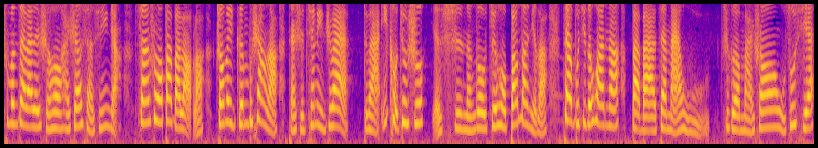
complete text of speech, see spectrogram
出门在外的时候还是要小心一点。虽然说爸爸老了，装备跟不上了，但是千里之外，对吧？一口救输也是能够最后帮到你了。再不济的话呢，爸爸再买五这个买双五足鞋，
